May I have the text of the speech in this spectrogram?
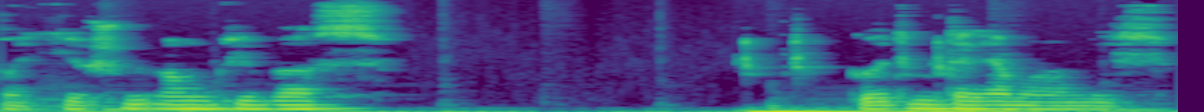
War hier schon irgendwie was? Goldmedaille haben wir noch nicht.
